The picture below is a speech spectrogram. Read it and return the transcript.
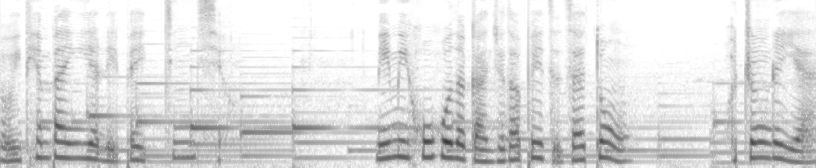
有一天半夜里被惊醒，迷迷糊糊的感觉到被子在动，我睁着眼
